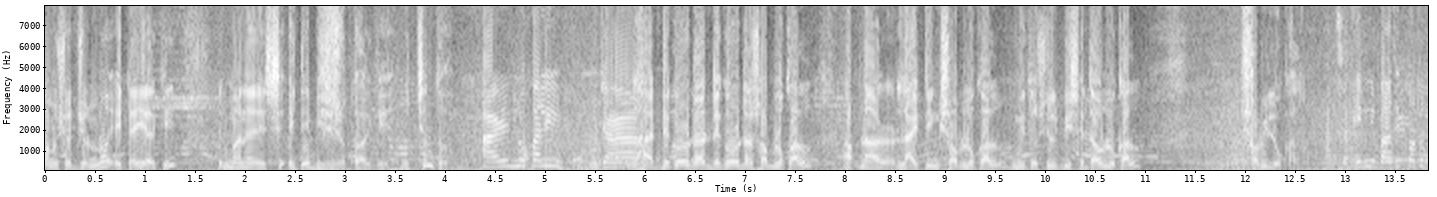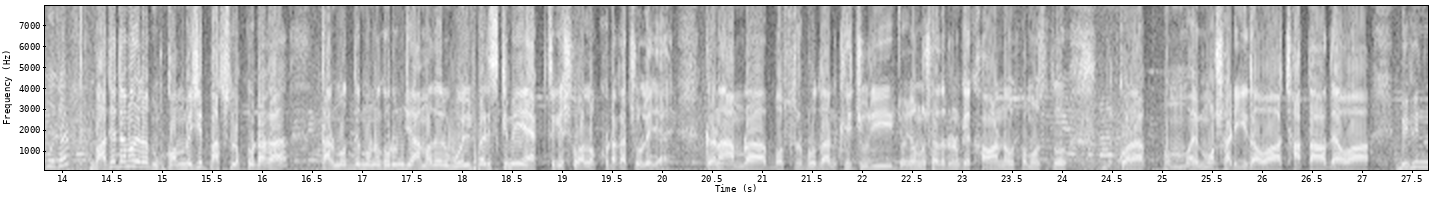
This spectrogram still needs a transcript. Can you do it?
মানুষের জন্য এটাই আর কি মানে এটাই বিশেষত্ব আর কি বুঝছেন তো? আর লোকালি যারা হ্যাঁ ডেকোরেটার ডেকোরেটার সব লোকাল আপনার লাইটিং সব লোকাল মৃতশিল্পী সেটাও লোকাল সবই লোকাল। আচ্ছা বাজেট বাজেট আমাদের কম বেশি পাঁচ লক্ষ টাকা। তার মধ্যে মনে করুন যে আমাদের ওয়েলফেয়ার স্কিমে এক থেকে সোয়া লক্ষ টাকা চলে যায়। কারণ আমরা বস্ত্র প্রদান, খিচুড়ি জনসাধারণকে খাওয়ানো, সমস্ত করা মশারি দেওয়া, ছাতা দেওয়া, বিভিন্ন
